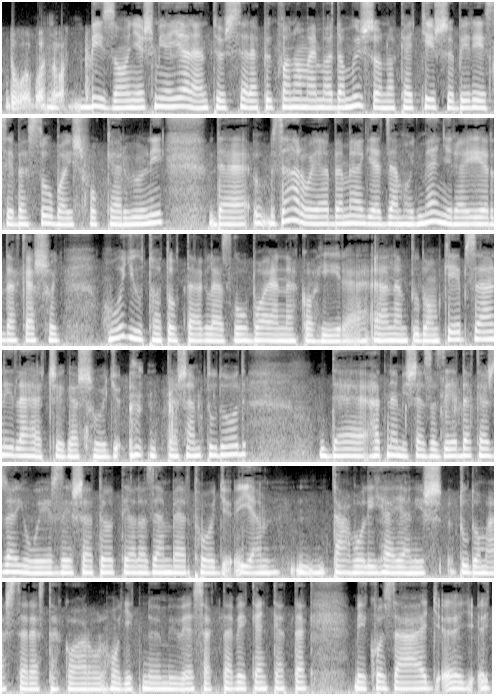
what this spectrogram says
dolgozott. Bizony, és milyen jelentős szerepük van, amely majd a műsornak egy későbbi részébe szóba is fog kerülni, de zárójelben megjegyzem, hogy mennyire érdekes, hogy hogy juthatott el Glasgow-ba ennek a híre? El nem tudom képzelni, lehetséges, hogy te sem tudod, de hát nem is ez az érdekes, de jó érzéssel tölti el az embert, hogy ilyen távoli helyen is tudomást szereztek arról, hogy itt nőművészek tevékenykedtek, méghozzá egy, egy, egy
